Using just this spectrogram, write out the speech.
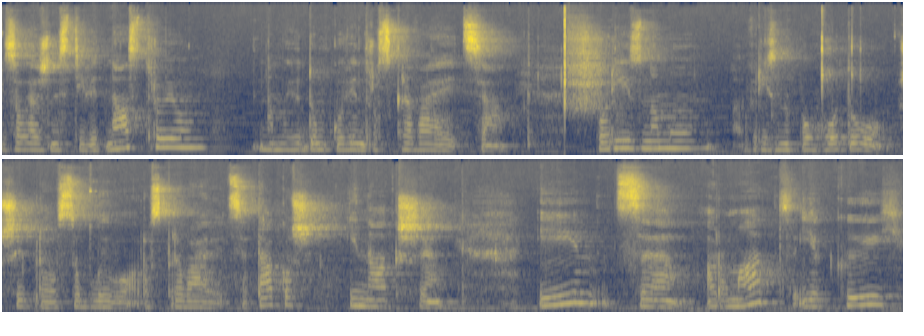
В залежності від настрою, на мою думку, він розкривається по-різному, в різну погоду шипри особливо розкриваються також інакше. І це аромат, який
